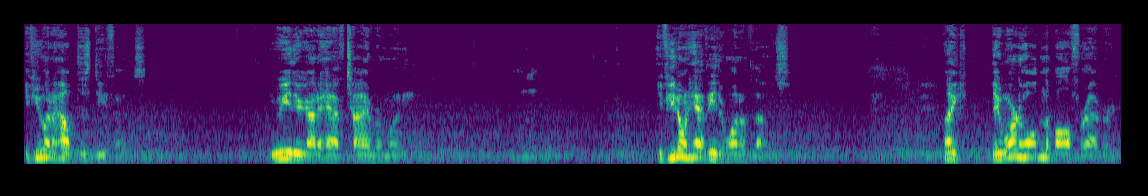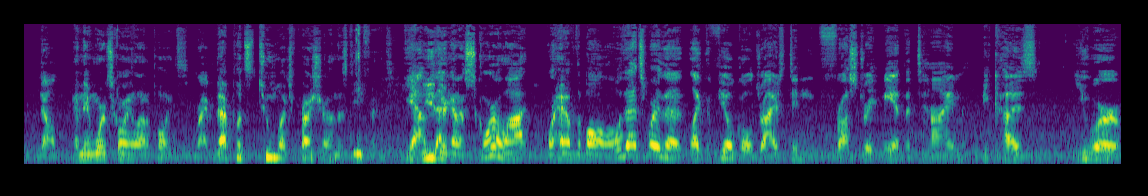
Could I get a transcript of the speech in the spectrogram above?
If you want to help this defense, you either got to have time or money. Mhm. If you don't have either one of those, like they weren't holding the ball forever. No, and they weren't scoring a lot of points. Right. That puts too much pressure on this defense. Yeah, You either got to score a lot or have the ball. Well, that's where the like the field goal drives didn't frustrate me at the time because you were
